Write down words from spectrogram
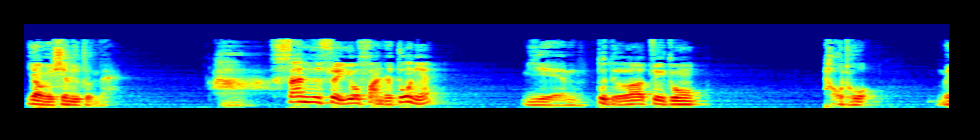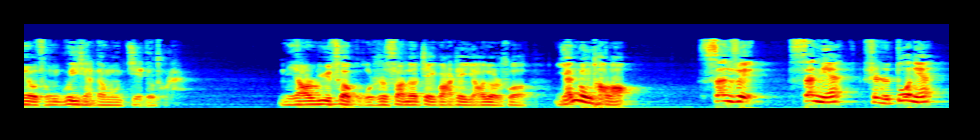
要有心理准备啊！三岁又犯着多年，也不得最终逃脱，没有从危险当中解救出来。你要是预测股市算到这卦这爻，就是说严重套牢，三岁、三年甚至多年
